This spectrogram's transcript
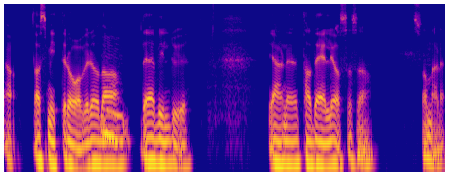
ja, da smitter det over, og da Mm. Det vil du gjerne ta del i også, så sånn er det.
